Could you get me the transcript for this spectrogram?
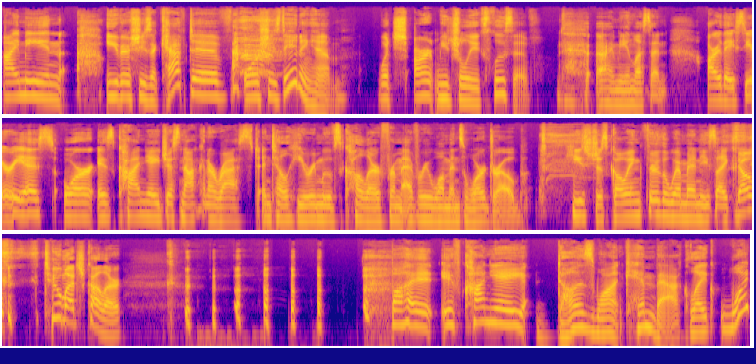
I mean, either she's a captive or she's dating him, which aren't mutually exclusive. I mean, listen, are they serious or is Kanye just not going to rest until he removes color from every woman's wardrobe? He's just going through the women. He's like, nope, too much color. but if Kanye does want Kim back, like, what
